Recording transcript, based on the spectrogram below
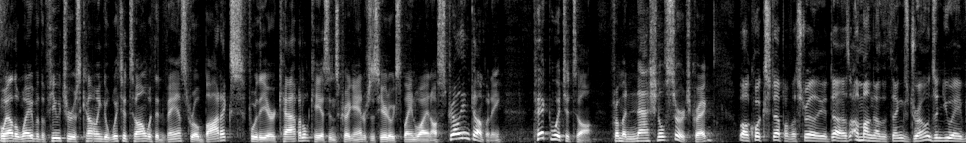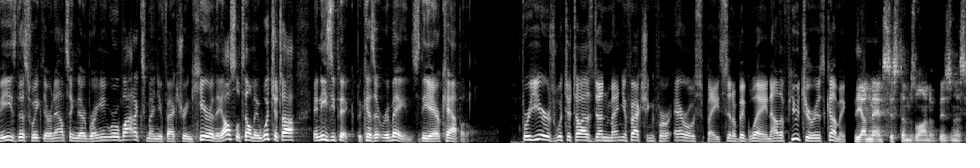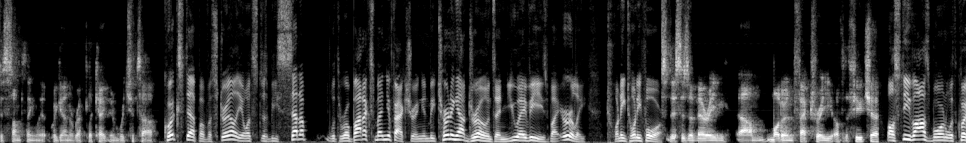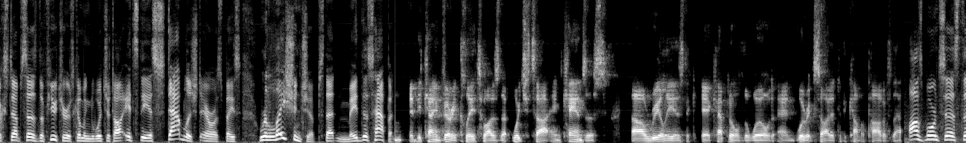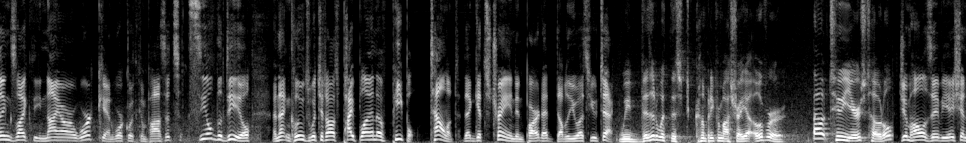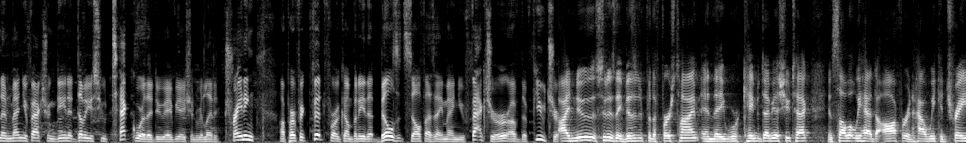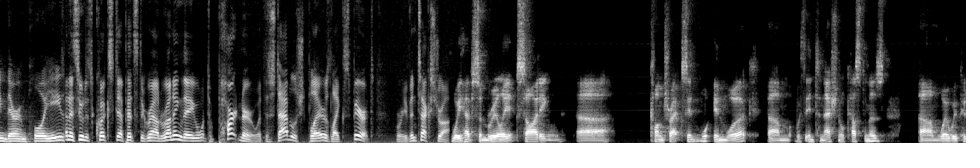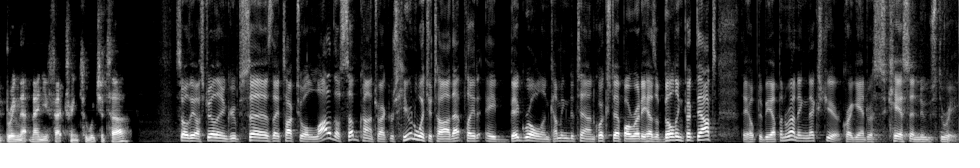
Well, the wave of the future is coming to Wichita with advanced robotics for the air capital. KSN's Craig Andres is here to explain why an Australian company picked Wichita from a national search. Craig? Well, Quickstep of Australia does, among other things, drones and UAVs. This week they're announcing they're bringing robotics manufacturing here. They also tell me Wichita an easy pick because it remains the air capital. For years, Wichita has done manufacturing for aerospace in a big way. Now the future is coming. The unmanned systems line of business is something that we're going to replicate in Wichita. Quickstep of Australia wants to be set up with robotics manufacturing and be turning out drones and UAVs by early 2024. This is a very um, modern factory of the future. While Steve Osborne with Quickstep says the future is coming to Wichita, it's the established aerospace relationships that made this happen. It became very clear to us that Wichita and Kansas uh, really is the air capital of the world, and we're excited to become a part of that. Osborne says things like the NIAR work and work with composites sealed the deal, and that includes Wichita's pipeline of people talent that gets trained in part at WSU Tech. We visited with this company from Australia over about two years total. Jim Hall is aviation and manufacturing dean at WSU Tech, where they do aviation related training. A perfect fit for a company that bills itself as a manufacturer of the future. I knew as soon as they visited for the first time and they were, came to WSU Tech and saw what we had to offer and how we could train their employees. And as soon as Quickstep hits the ground running, they want to partner with established players like Spirit or even Textron. We have some really exciting uh, contracts in in work um, with international customers um, where we could bring that manufacturing to Wichita. So the Australian group says they talked to a lot of the subcontractors here in Wichita. That played a big role in coming to town. Quickstep already has a building picked out. They hope to be up and running next year. Craig Andres, KSN News 3.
